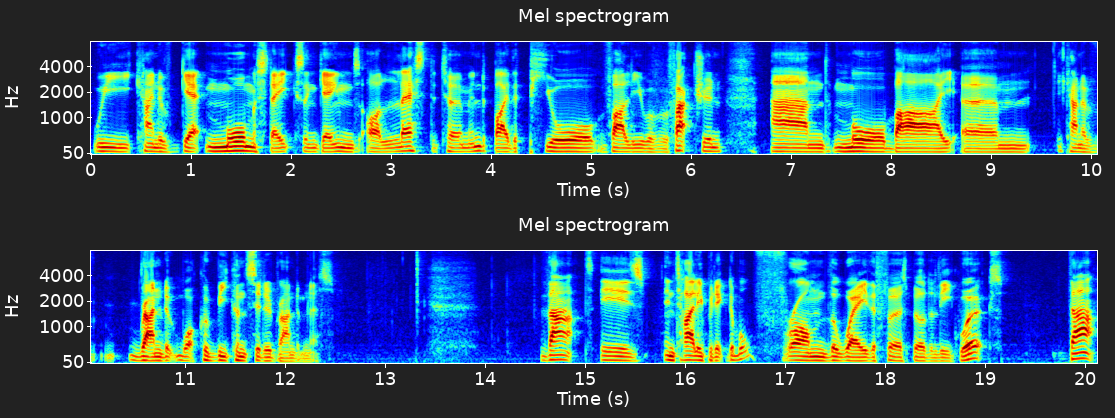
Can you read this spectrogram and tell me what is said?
we kind of get more mistakes, and games are less determined by the pure value of a faction and more by um, kind of random, what could be considered randomness. That is entirely predictable from the way the first Builder League works. That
